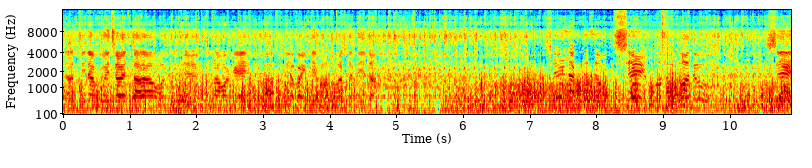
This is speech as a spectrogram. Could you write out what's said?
যারা চীনা পরিচয়, তারা আমাকে জিয়া ভাইকে ভালোবাসা দিয়ে যান। সেই লাগতেছে আমাকে সেই সেই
